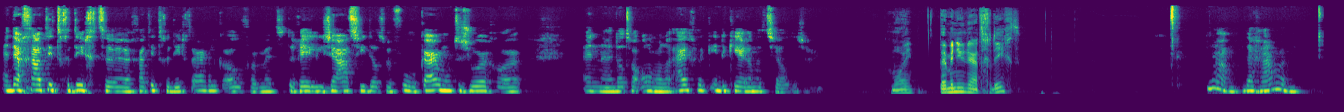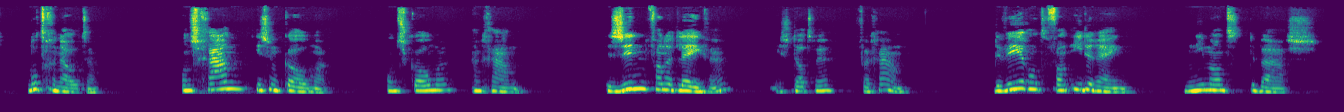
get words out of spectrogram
En daar gaat dit, gedicht, gaat dit gedicht eigenlijk over. Met de realisatie dat we voor elkaar moeten zorgen. en dat we allemaal eigenlijk in de kern hetzelfde zijn. Mooi. Ben benieuwd naar het gedicht. Nou, daar gaan we. Lotgenoten. Ons gaan is een komen. Ons komen een gaan. De zin van het leven is dat we vergaan. De wereld van iedereen, niemand de baas.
